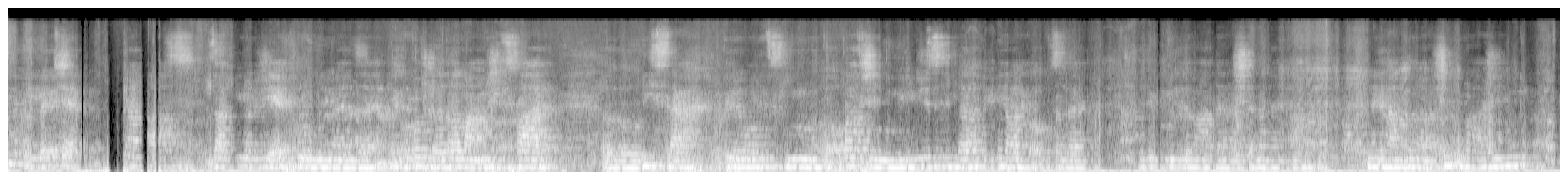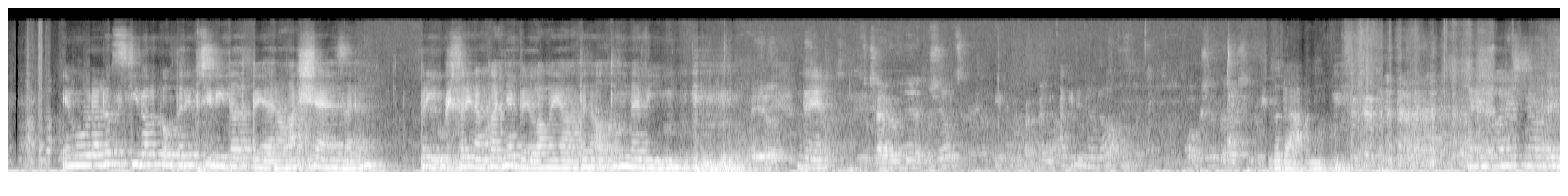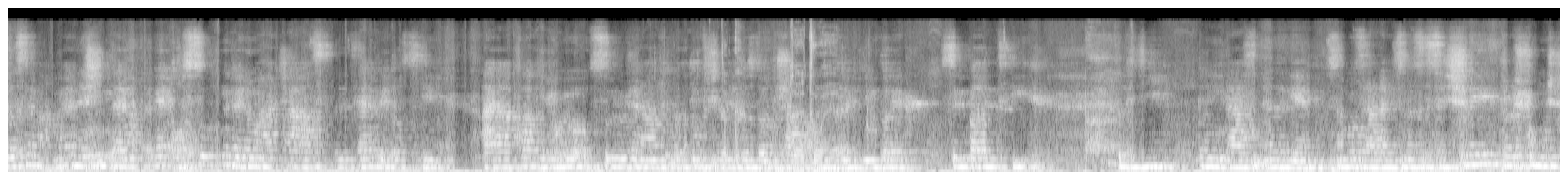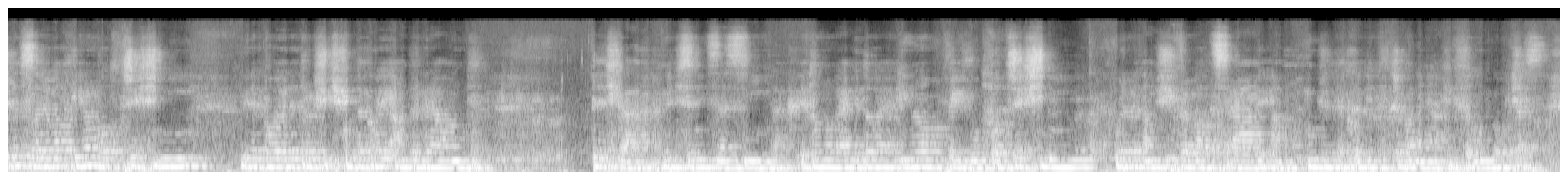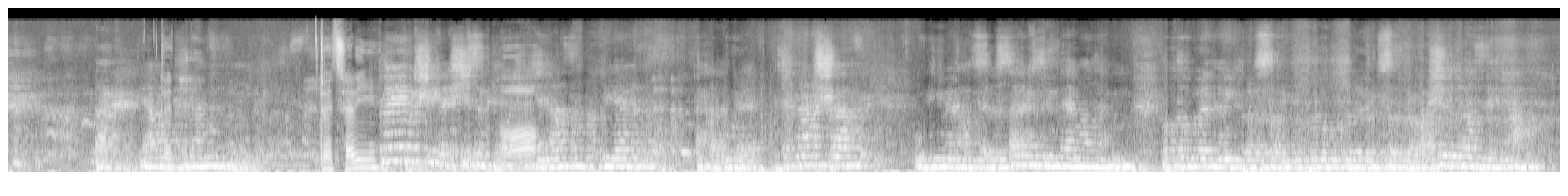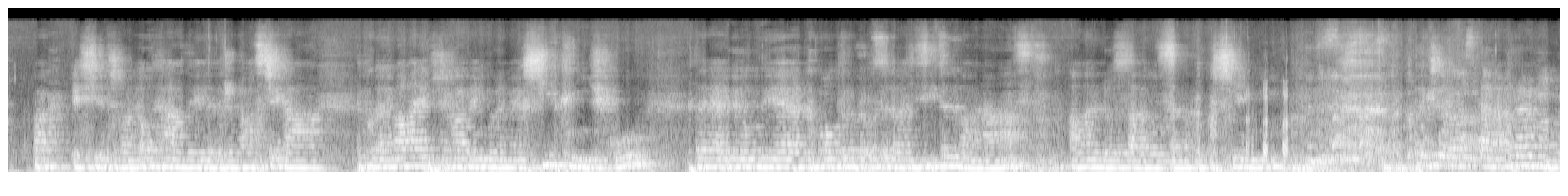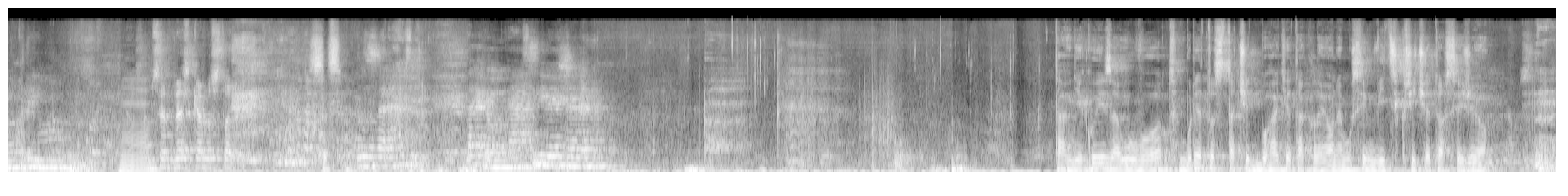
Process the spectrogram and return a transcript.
Dobrý večer. Já vás za kino žije v klubu Dimenze. Jako pořadatel mám říct pár uh, výstrah k epidemiologickým uh, opatřením. Vidím, že sedíte pěkně daleko od sebe. Děkuji, že to máte načtené a nechám to na vašem uvážení. Je mou radostí velkou tady přivítat Piera Lašéze. Prý už tady nakladně byl, ale já teda o tom nevím. Byl? Byl. V čajovně Tušilce. A kdy to bylo? To dávno. Takže konečně tady zase máme. Dnešním tématem je osud, nevědomá část lidské bytosti. A já fakt děkuji osudu, že nám tuhle tu příležitost dopřál. to je. Tady vidím tolik sympatických lidí plný krásné energie. Jsem moc ráda, že jsme se sešli. Trošku můžete sledovat kino Podtřešní, kde pojede trošičku takový underground teďka, když se nic nesmí, tak je to nové bytové kino, Facebook potřešní, budete tam šifrovat zprávy a můžete chodit třeba na nějaký film občas. Tak, já To je- vám předám. To je celý? To je, počkejte, ještě jsem No. že nás je, takhle bude přednáška, uvidíme, kam se dostaneme s tím tématem, potom budete mít prostor, budou- bude prostor pro vaše dotazy a pak ještě třeba neodcházejte, protože vás čeká takové malé překvapení, budeme křtít knížku, které byl Pierre Kmotr v roce 2012, ale nedostavil se na to křtění. Takže to dneska napraví. prý. Jsem se dneska dostavil. Tak jo, krásný večer. Tak děkuji za úvod. Bude to stačit bohatě takhle, jo? Nemusím víc křičet asi, že jo? Eh,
